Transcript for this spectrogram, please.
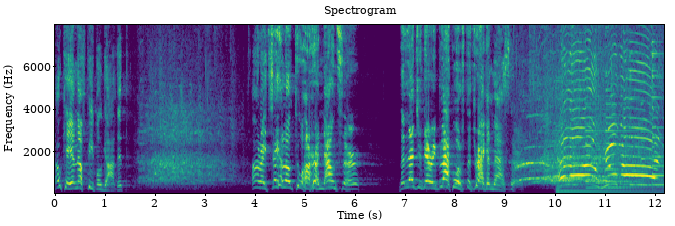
Okay, enough people got it. All right, say hello to our announcer, the legendary Black Wolf, the Dragon Master. Hello, humans!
